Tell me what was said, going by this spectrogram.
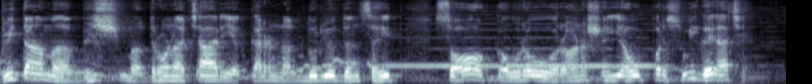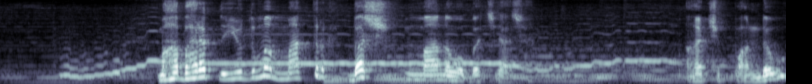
પિતામાં ભીષ્મ, દ્રોણાચાર્ય, કર્ણ, દુર્યોધન સહિત સો કૌરવો રણશૈયા ઉપર સુઈ ગયા છે. મહાભારત યુદ્ધમાં માત્ર દસ માનવો બચ્યા છે. પાંચ પાંડવો,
